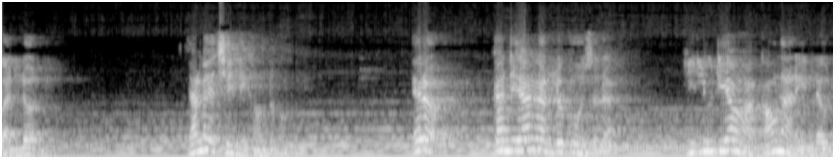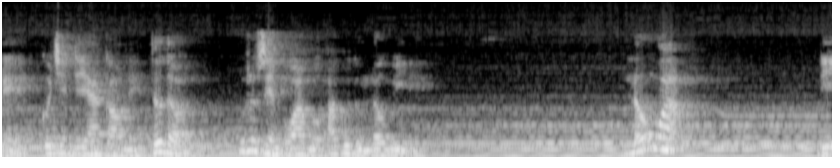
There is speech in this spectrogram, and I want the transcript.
ကလွတ်တယ်ဒါလည်းအခြေအနေကောင်းတစ်ခုအဲ့တော့ကံတရားကလွတ်ဖို့ဆိုတာဒီလူတယောက်ဟာကောင်းတာတွေလုပ်တယ်ကိုချင်းတရားကောင်းတယ်သို့တော့ ပုရုဇဉ်ဘဝမှာအကုသိုလ်လုပ်ပြီးတယ်လုံးဝဒီ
